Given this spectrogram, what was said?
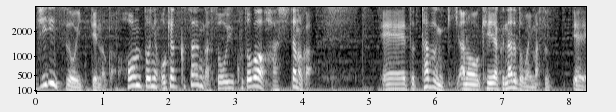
事実を言ってんのか本当にお客さんがそういう言葉を発したのかえっ、ー、と多分あの契約になると思います。いやいや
